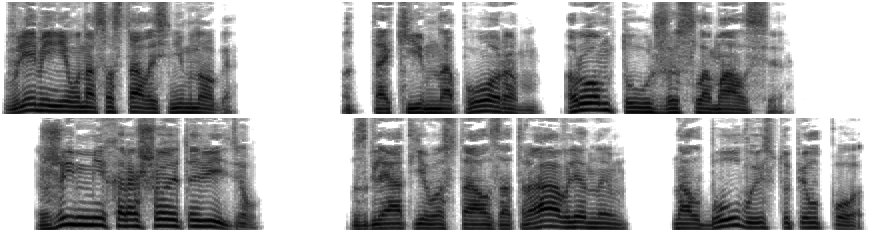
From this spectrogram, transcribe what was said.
Времени у нас осталось немного. Под таким напором Ром тут же сломался. Жимми хорошо это видел. Взгляд его стал затравленным, на лбу выступил пот.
